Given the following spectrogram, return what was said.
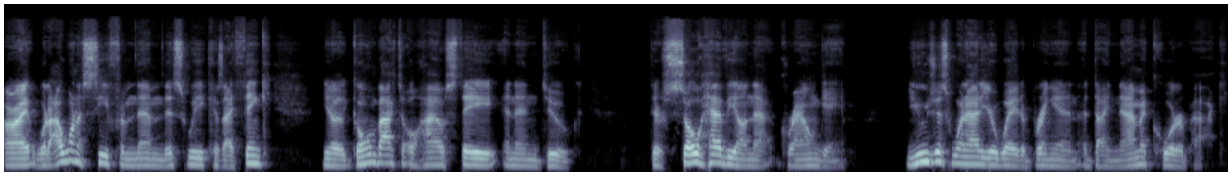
all right, what I want to see from them this week, because I think, you know, going back to Ohio State and then Duke, they're so heavy on that ground game. You just went out of your way to bring in a dynamic quarterback.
